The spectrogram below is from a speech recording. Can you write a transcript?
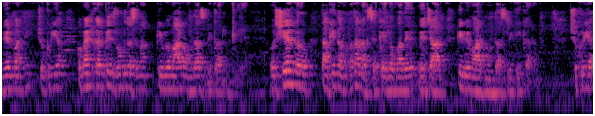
ਮਿਹਰਬਾਨੀ, ਸ਼ੁਕਰੀਆ। ਕਮੈਂਟ ਕਰਕੇ ਜ਼ਰੂਰ ਦੱਸਣਾ ਕਿ ਬਿਮਾਰ ਹੋਣ ਦਾ ਅਸਲੀ ਕਾਰਨ ਕੀ ਹੈ। ਔਰ ਸ਼ੇਅਰ ਕਰੋ ਤਾਂ ਕਿ ਤੁਹਾਨੂੰ ਪਤਾ ਲੱਗ ਸਕੇ ਲੋਕਾਂ ਦੇ ਵਿਚਾਰ ਕਿ ਬਿਮਾਰ ਹੋਣ ਦਾ ਅਸਲੀ ਕੀ ਕਾਰਨ ਸ਼ੁਕਰੀਆ,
